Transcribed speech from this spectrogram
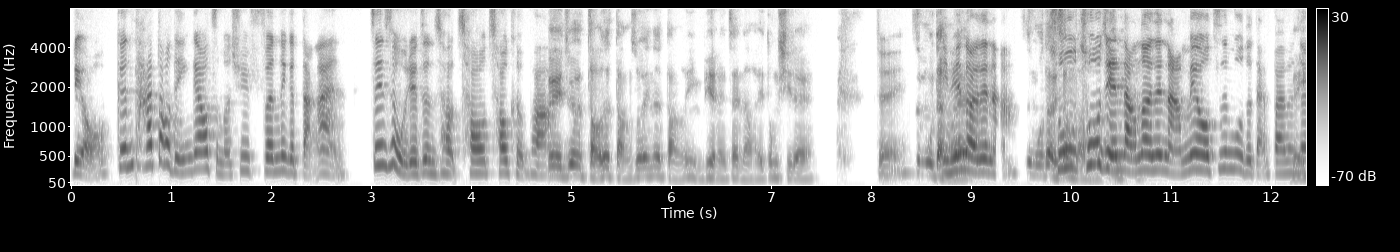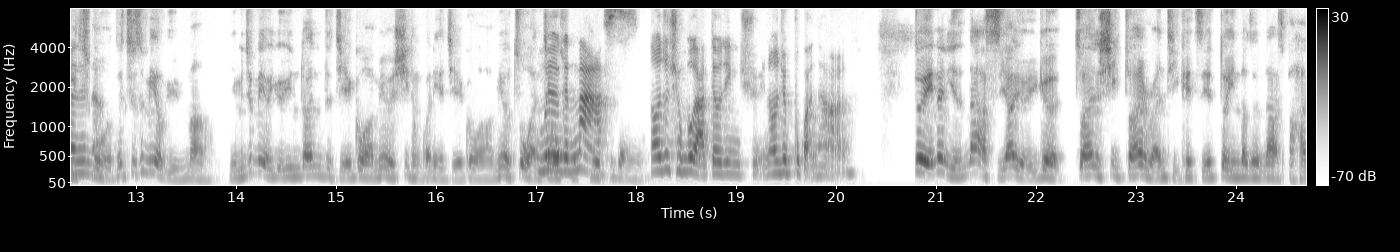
留？跟他到底应该要怎么去分那个档案？这件事我觉得真的超超超可怕。对，就找着档说，哎，那档的影片呢在哪？哎，东西嘞？对，字幕档，影片到底在哪？字幕到底初初剪档到底在哪？没有字幕的档版本在哪？没错，这就是没有云嘛，你们就没有一个云端的结构啊，没有系统管理的结构啊，没有做完。没有一个 NAS，然后就全部给它丢进去，然后就不管它了。对，那你的 NAS 要有一个专系专业软体，可以直接对应到这个 NAS，把它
